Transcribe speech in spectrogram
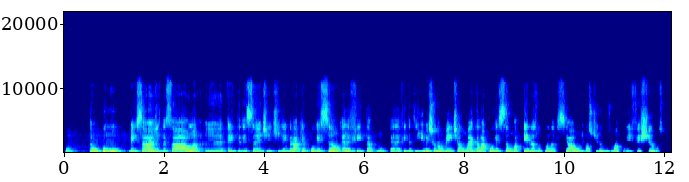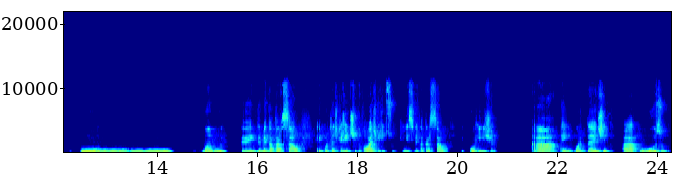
Bom, então, como mensagem dessa aula, eh, é interessante a gente lembrar que a correção ela é feita, ela é feita tridimensionalmente, ela não é aquela correção apenas no plano axial, onde nós tiramos uma cunha e fechamos o, o, o, o ângulo é, intermetatarsal. É importante que a gente rode, que a gente supine esse metatarsal e corrija. Ah, é importante ah, o uso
